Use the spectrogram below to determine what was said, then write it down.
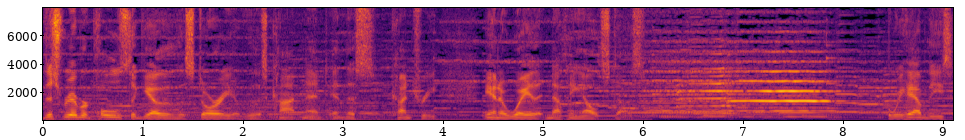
This river pulls together the story of this continent and this country in a way that nothing else does. We have these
